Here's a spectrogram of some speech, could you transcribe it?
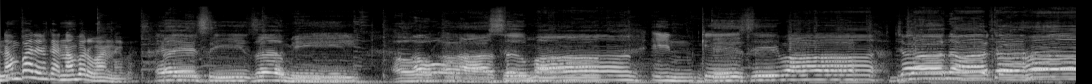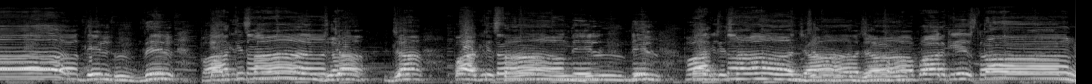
नंबर इनका नंबर वन है बस। ऐसी ज़मीन और आसमान इनके सिवा जाना कहाँ? दिल दिल पाकिस्तान जा जा पाकिस्तान दिल दिल। पाकिस्तान जा जा पाकिस्तान।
